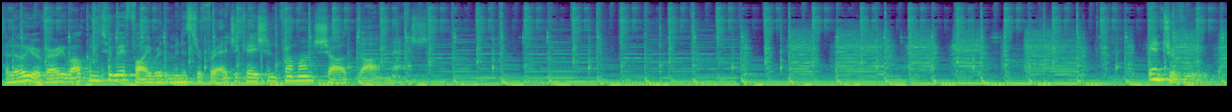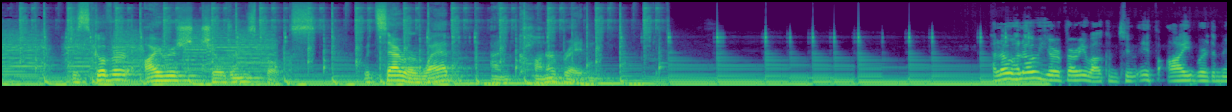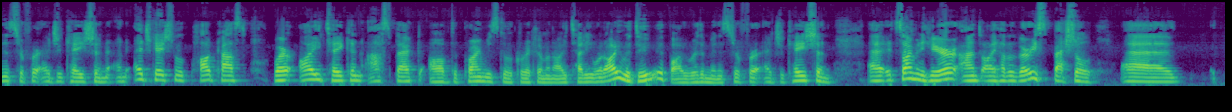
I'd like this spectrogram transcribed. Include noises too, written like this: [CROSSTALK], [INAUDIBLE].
Hello, you're very welcome to If I Were the Minister for Education from Anseo.net. Interview Discover Irish Children's Books with Sarah Webb and Conor Bredin. Hello, hello. You're very welcome to If I Were the Minister for Education, an educational podcast where I take an aspect of the primary school curriculum and I tell you what I would do if I were the Minister for Education. Uh, it's Simon here, and I have a very special uh,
